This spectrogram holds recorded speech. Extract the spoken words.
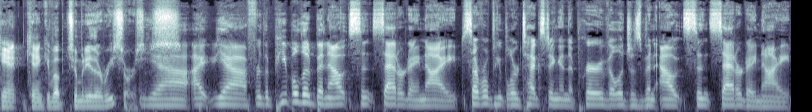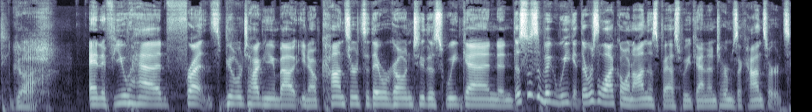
can't can't give up too many of their resources. Yeah, I yeah, for the people that have been out since Saturday night, several people are texting in that Prairie Village has been out since Saturday night. Ugh. And if you had friends, people were talking about, you know, concerts that they were going to this weekend. And this was a big weekend. There was a lot going on this past weekend in terms of concerts.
